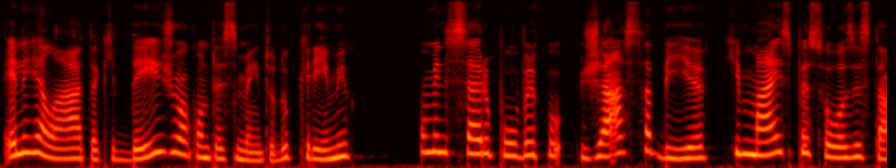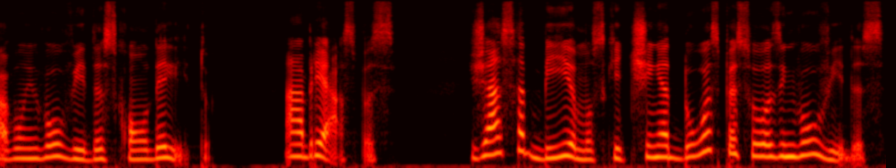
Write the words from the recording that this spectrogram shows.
Ele relata que desde o acontecimento do crime, o Ministério Público já sabia que mais pessoas estavam envolvidas com o delito. Abre aspas. Já sabíamos que tinha duas pessoas envolvidas,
